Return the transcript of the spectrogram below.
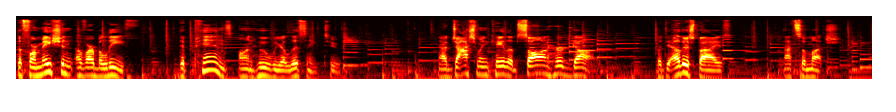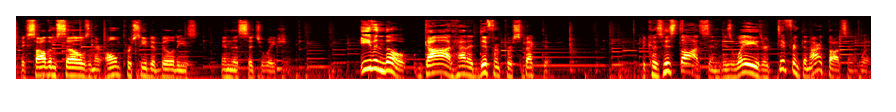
The formation of our belief depends on who we are listening to. Now, Joshua and Caleb saw and heard God, but the other spies, not so much. They saw themselves and their own perceived abilities in this situation. Even though God had a different perspective, because his thoughts and his ways are different than our thoughts and ways.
